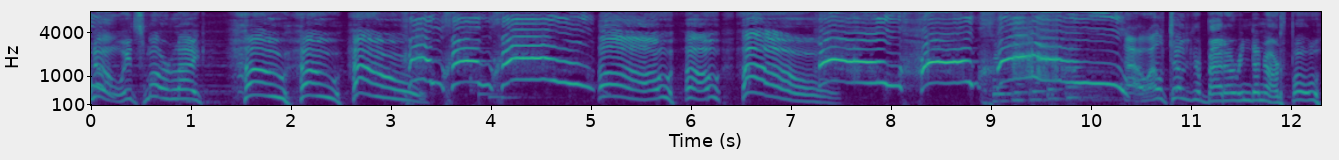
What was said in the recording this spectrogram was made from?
no, it's more like ho, ho, ho! Ho, ho, ho! Ho, ho, ho! I'll tell you better in the North Pole.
